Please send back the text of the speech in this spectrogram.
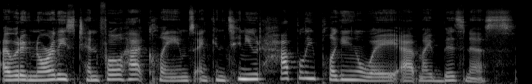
I would ignore these tinfoil hat claims and continued happily plugging away at my business.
